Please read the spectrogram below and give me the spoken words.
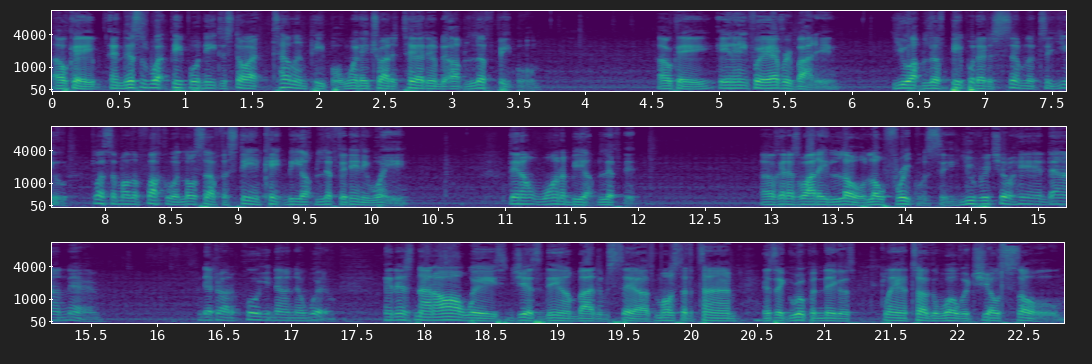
Okay, and this is what people need to start telling people when they try to tell them to uplift people. Okay, it ain't for everybody. You uplift people that are similar to you. Plus, a motherfucker with low self esteem can't be uplifted anyway. They don't want to be uplifted. Okay, that's why they low, low frequency. You reach your hand down there, they try to pull you down there with them. And it's not always just them by themselves. Most of the time, it's a group of niggas playing tug of war with your soul.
